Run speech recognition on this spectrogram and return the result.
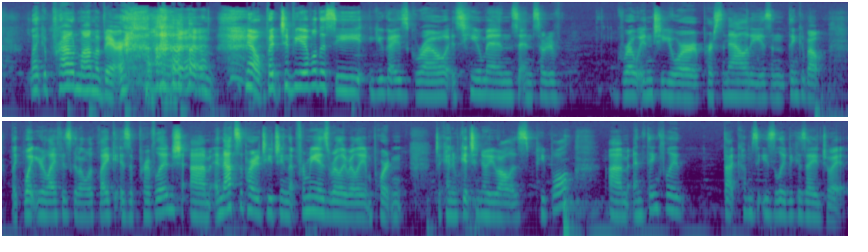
like a proud mama bear. Um, no but to be able to see you guys grow as humans and sort of grow into your personalities and think about like what your life is going to look like is a privilege um, and that's the part of teaching that for me is really really important to kind of get to know you all as people um, and thankfully that comes easily because i enjoy it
